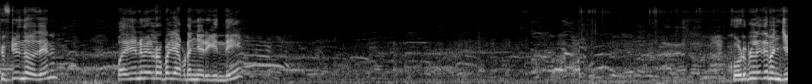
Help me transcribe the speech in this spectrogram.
ఫిఫ్టీన్ థౌసండ్ పదిహేను వేల రూపాయలు చెప్పడం జరిగింది. కోడిపిల్ల అయితే మంచి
